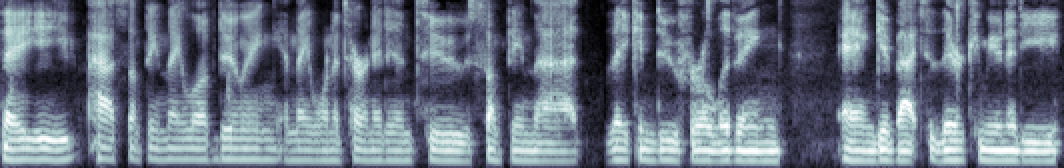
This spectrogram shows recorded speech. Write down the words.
They have something they love doing and they want to turn it into something that they can do for a living and give back to their community.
